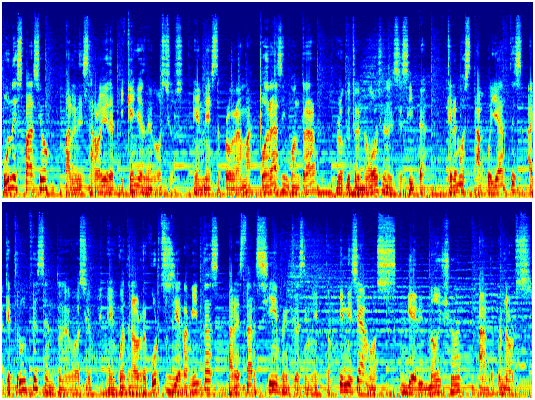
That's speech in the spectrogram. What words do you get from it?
un espacio para el desarrollo de pequeños negocios. En este programa podrás encontrar lo que tu negocio necesita. Queremos apoyarte a que triunfes en tu negocio. Encuentra los recursos y herramientas para estar siempre en crecimiento. Iniciamos Get It Motion Entrepreneurs.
